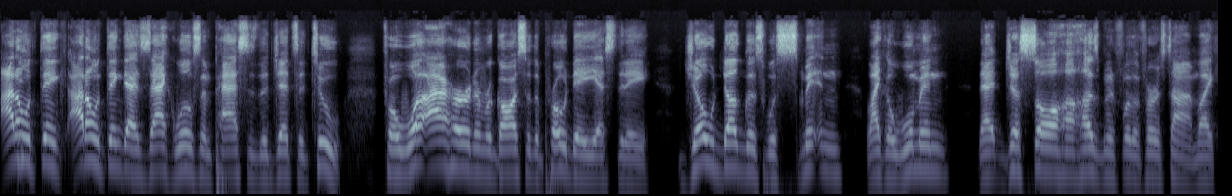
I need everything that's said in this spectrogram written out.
I don't think I don't think that Zach Wilson passes the Jets at two. For what I heard in regards to the pro day yesterday, Joe Douglas was smitten like a woman that just saw her husband for the first time. Like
